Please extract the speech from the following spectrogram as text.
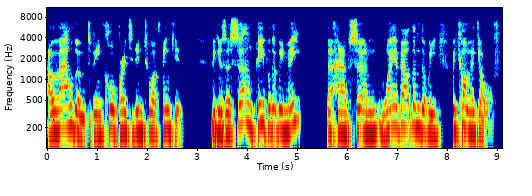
allow them to be incorporated into our thinking because there's certain people that we meet that have certain way about them that we we can't let go of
